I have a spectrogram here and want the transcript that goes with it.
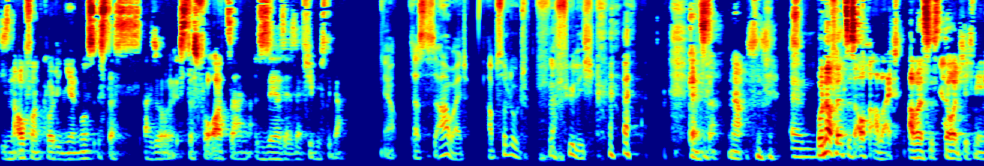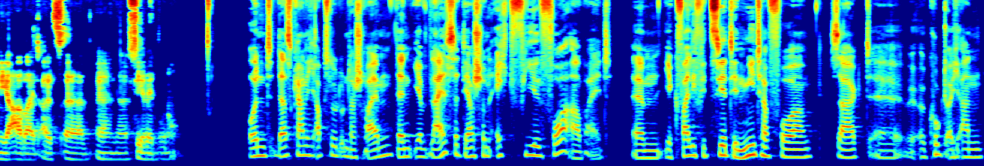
diesen Aufwand koordinieren muss, ist das, also ist das vor Ort sein sehr, sehr, sehr viel wichtiger. Ja, das ist Arbeit. Absolut. Fühle ich. Kennst du, ja. Ähm, Wunderflitz ist auch Arbeit, aber es ist ja. deutlich weniger Arbeit als äh, eine Ferienwohnung. Und das kann ich absolut unterschreiben, denn ihr leistet ja schon echt viel Vorarbeit. Ähm, ihr qualifiziert den Mieter vor, sagt, äh, guckt euch an,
